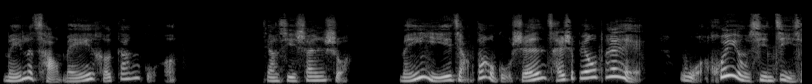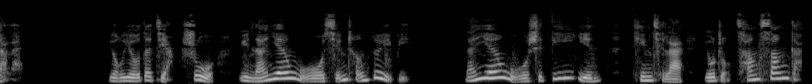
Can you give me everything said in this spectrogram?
没了草莓和干果。江西山说：“梅姨讲稻谷神才是标配，我会用心记下来。”悠悠的讲述与南烟舞形成对比，南烟舞是低音，听起来有种沧桑感；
